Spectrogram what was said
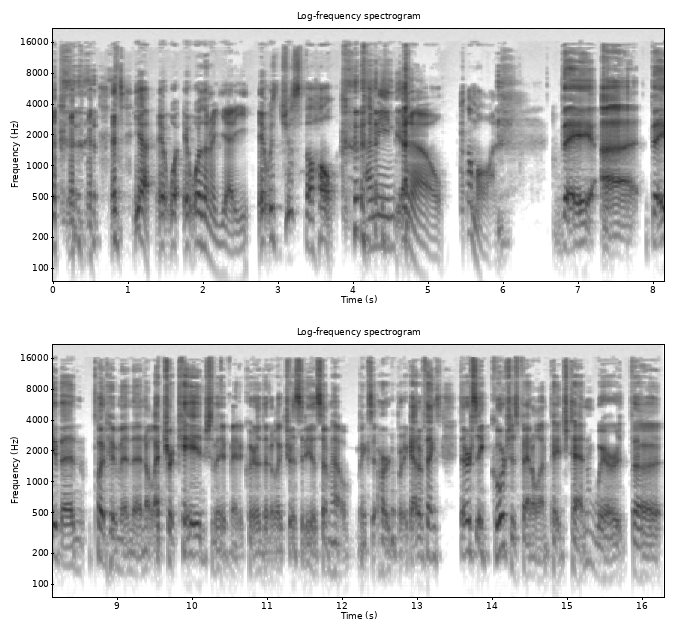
yeah, it wa- it wasn't a Yeti. It was just the Hulk. I mean, Yeah. you know, come on. They uh, they then put him in an electric cage. They've made it clear that electricity is somehow makes it hard to break out of things. There's a gorgeous panel on page ten where the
